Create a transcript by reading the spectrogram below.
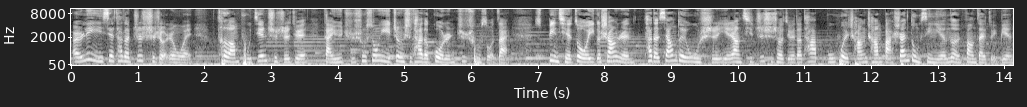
而另一些他的支持者认为，特朗普坚持直觉，敢于直抒胸臆，正是他的过人之处所在，并且作为一个商人，他的相对务实也让其支持者觉得他不会常常把煽动性言论放在嘴边。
